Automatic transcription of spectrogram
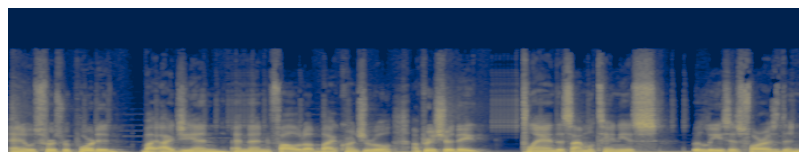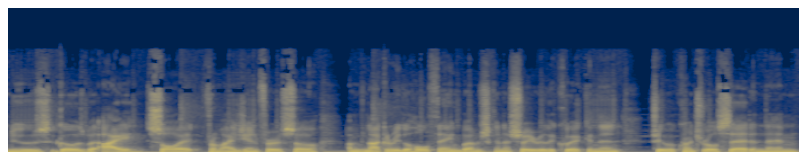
And it was first reported by IGN and then followed up by Crunchyroll. I'm pretty sure they planned a simultaneous release as far as the news goes, but I saw it from IGN first. So I'm not gonna read the whole thing, but I'm just gonna show you really quick and then show you what Crunchyroll said and then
